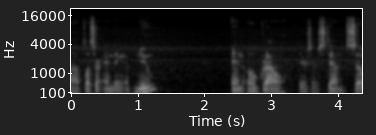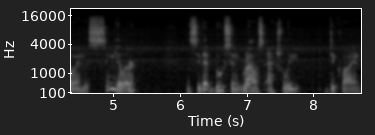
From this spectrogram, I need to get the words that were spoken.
uh, plus our ending of new. And o grau, there's our stem. So in the singular, you'll see that bus and graus actually decline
